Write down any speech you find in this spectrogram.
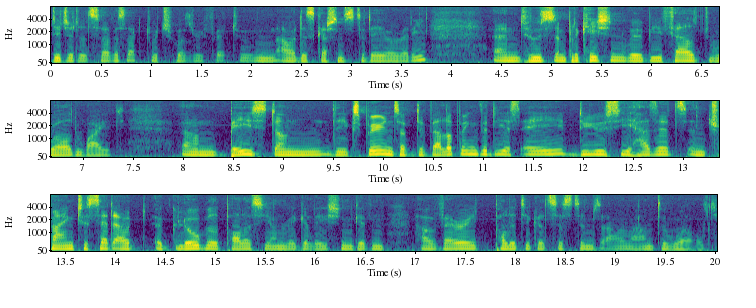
Digital Service Act, which was referred to in our discussions today already, and whose implication will be felt worldwide. Um, based on the experience of developing the DSA, do you see hazards in trying to set out a global policy on regulation given how varied political systems are around the world?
